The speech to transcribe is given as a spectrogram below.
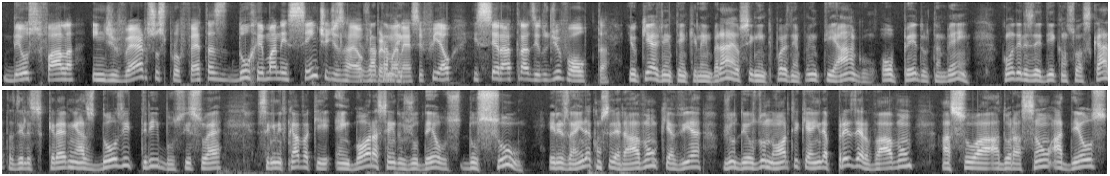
Deus fala em diversos profetas do remanescente de Israel Exatamente. que permanece fiel e será trazido de volta. E o que a gente tem que lembrar é o seguinte, por exemplo, em Tiago ou Pedro também, quando eles dedicam suas cartas, eles escrevem as doze tribos. Isso é, significava que, embora sendo judeus do sul, eles ainda consideravam que havia judeus do norte que ainda preservavam a sua adoração a Deus,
